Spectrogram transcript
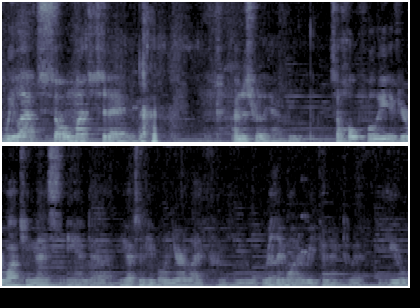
We laughed so much today. I'm just really happy. So hopefully, if you're watching this and uh, you have some people in your life who you really want to reconnect with, you will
